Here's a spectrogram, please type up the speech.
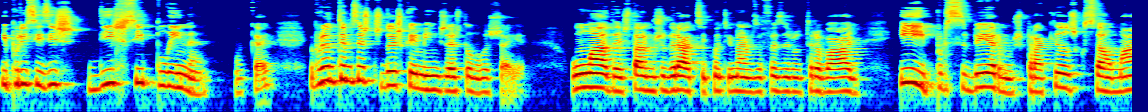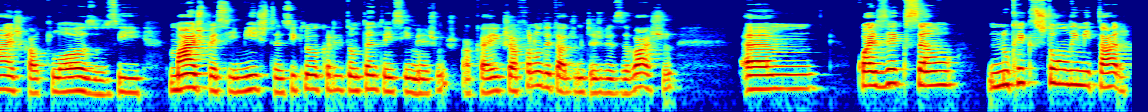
e por isso existe disciplina ok? E, portanto, temos estes dois caminhos desta lua cheia. Um lado é estarmos gratos e continuarmos a fazer o trabalho e percebermos para aqueles que são mais cautelosos e mais pessimistas e que não acreditam tanto em si mesmos, ok? Que já foram deitados muitas vezes abaixo, um, quais é que são, no que é que se estão a limitar,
